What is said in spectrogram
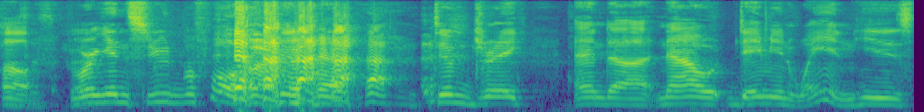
well, we're getting sued before. Tim Drake and uh, now Damian Wayne. He's,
